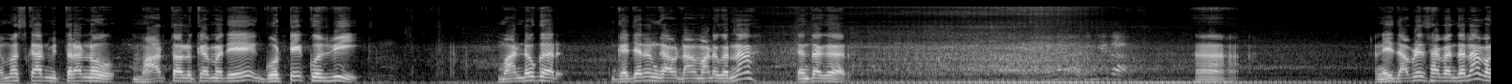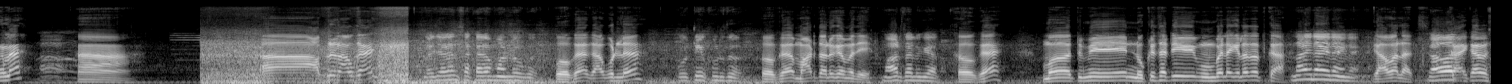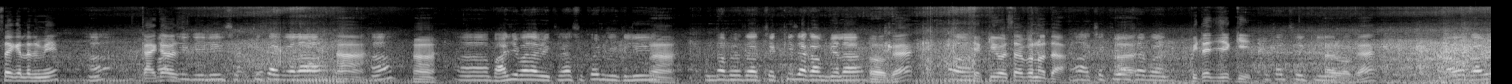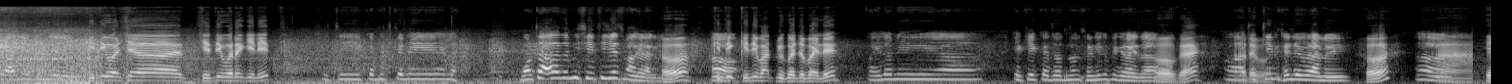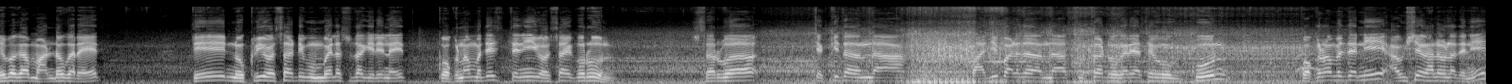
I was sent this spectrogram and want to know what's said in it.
नमस्कार मित्रांनो महाड तालुक्यामध्ये गोटे कोजबी मांडवकर गजानन गाव नाव मांडवकर ना? त्यांचं घर. हां. हां आणि जाबळे साहेबांचा ना बंगला? हां. आपलं नाव काय? गजानन सकाराम मांडवकर. हो का? गाव कुठलं? कोटे खुर्द. हो का? महाड तालुक्यामध्ये? महाड तालुक्यात. हो का? मग तुम्ही नोकरीसाठी मुंबईला गेला होतात का? नाही नाही नाही नाही. गावालाच? गावाला. काय काय व्यवसाय केला तुम्ही? हा? काय काय भाजी गेली सुट्टीचा गेला हां हा? हां. अं, भाजीपाला विकला सुकट विकली. हां. पुन्हा परत चक्कीचं काम केला. हो का? हा. चक्की व्यवसाय पण होता? हा चक्की व्यवसाय पण. पिठाची चक्की? पिठाची चक्की. हो का? गावोगावी भाजी घेऊन गेली. किती वर्ष शेती वगैरे केलीत? शेती कमीत कमी ल- मोठा आला तर मी शेतीचेच मागे लागलो. हो? किती हा. किती भात पिकवायचं पहिले? पहिलं मी अं, एक एक दोन दोन खंडी पिकायचा हो का? आता अरे वा. तीन खंडीवर आलोय. हो? हा. हां. हे बघा मांडवकर आहेत. ते नोकरी व्यवसायासाठी मुंबईला सुद्धा गेले नाहीत. कोकणामध्येच त्यांनी व्यवसाय करून सर्व चक्कीचा धंदा भाजीपाल्याचा धंदा सुकट वगैरे असे विकून कोकणामध्ये त्यांनी आयुष्य घालवला त्यांनी.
